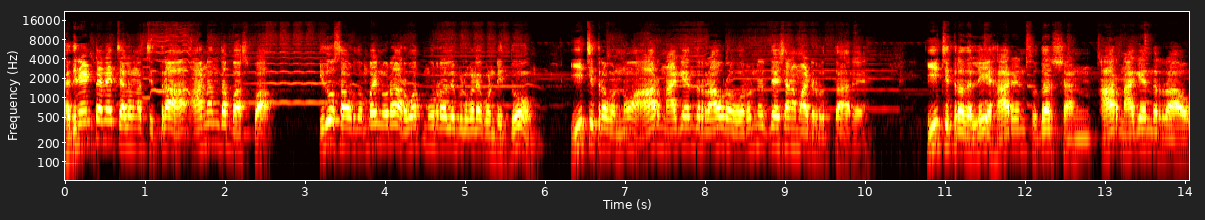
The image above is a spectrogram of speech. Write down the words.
ಹದಿನೆಂಟನೇ ಚಲನಚಿತ್ರ ಆನಂದ ಬಾಷ್ಪ. ಇದು ಸಾವಿರದ ಒಂಬೈನೂರ ಅರವತ್ತ್ಮೂರರಲ್ಲಿ ಬಿಡುಗಡೆಗೊಂಡಿದ್ದು, ಈ ಚಿತ್ರವನ್ನು ಆರ್. ನಾಗೇಂದ್ರ ರಾವ್ ರವರು ನಿರ್ದೇಶನ ಮಾಡಿರುತ್ತಾರೆ. ಈ ಚಿತ್ರದಲ್ಲಿ R. N. Sudarshan, R. Nagendra Rao,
